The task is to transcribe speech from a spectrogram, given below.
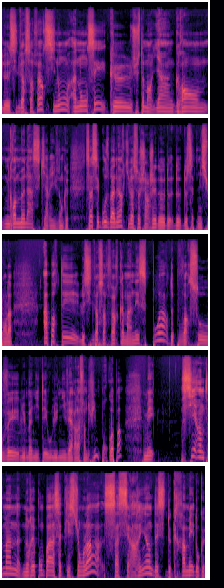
le Silver Surfer Sinon, annoncer que justement, il y a un grand, une grande menace qui arrive. Donc, ça, c'est Bruce Banner qui va se charger de, de- de- de cette mission-là apporter le Silver Surfer comme un espoir de pouvoir sauver l'humanité ou l'univers à la fin du film, pourquoi pas Mais si Ant-Man ne répond pas à cette question-là, ça sert à rien de, cramer. Donc,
